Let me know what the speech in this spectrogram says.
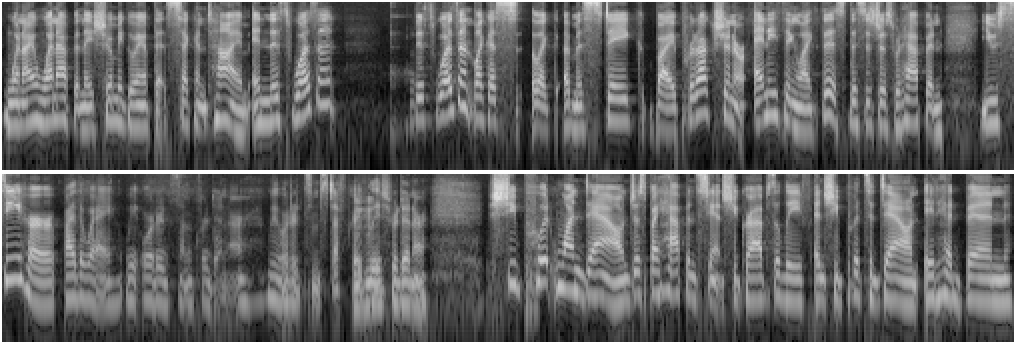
When I went up and they showed me going up that second time, and this wasn't this wasn't like a like a mistake by production or anything like this. This is just what happened. You see her. By the way, we ordered some for dinner. We ordered some stuffed grape leaves for dinner. She put one down just by happenstance. She grabs a leaf and she puts it down. It had been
